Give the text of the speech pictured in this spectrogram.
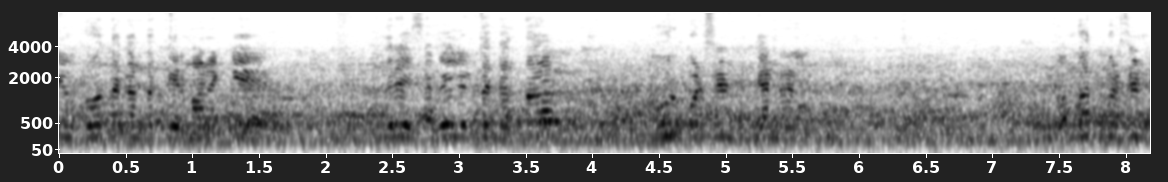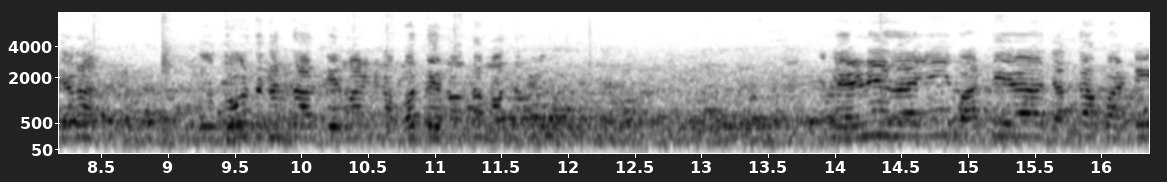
ನೀವು ತೋರ್ತಕ್ಕಂಥ ತೀರ್ಮಾನಕ್ಕೆ ಅಂದರೆ ಸಭೆಯಲ್ಲಿರ್ತಕ್ಕಂಥ ನೂರು ಪರ್ಸೆಂಟ್ ಜನರಲ್ಲಿ ತೊಂಬತ್ತು ಪರ್ಸೆಂಟ್ ಜನ ನೀವು ತಗೊಳ್ತಕ್ಕಂಥ ತೀರ್ಮಾನಕ್ಕೆ ನಾವು ಬದ್ಧ ಅಂತ ಮಾತನ್ನು. ಇನ್ನು ಎರಡನೇದಾಗಿ ಭಾರತೀಯ ಜನತಾ ಪಾರ್ಟಿ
